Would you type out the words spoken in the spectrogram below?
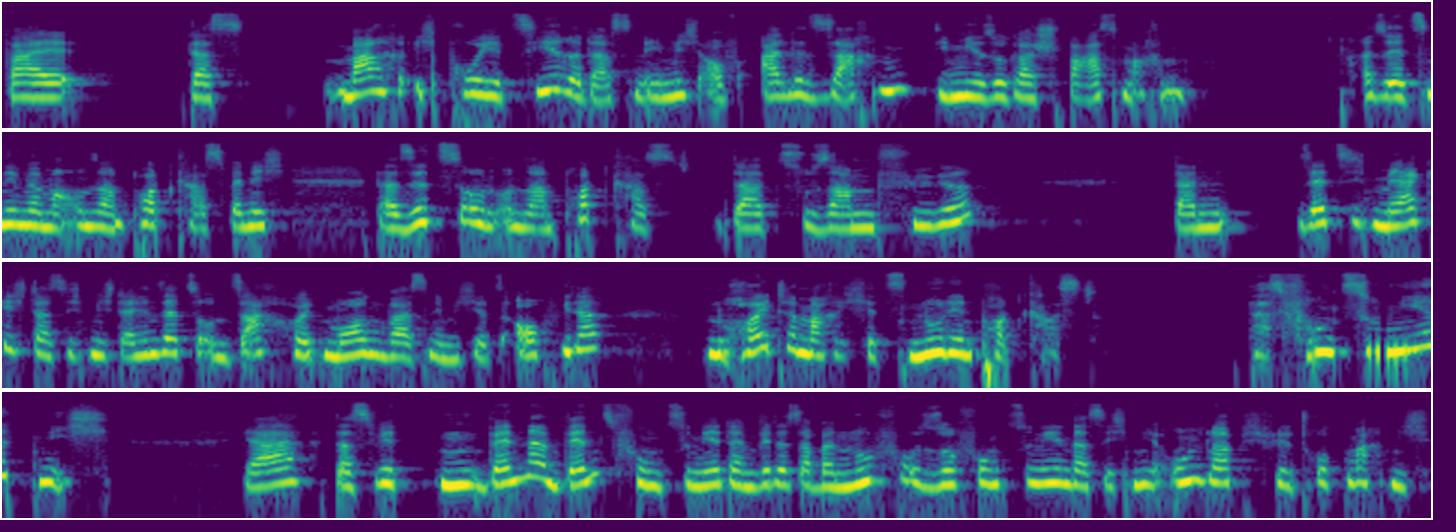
Weil das mache, ich projiziere das nämlich auf alle Sachen, die mir sogar Spaß machen. Also jetzt nehmen wir mal unseren Podcast. Wenn ich da sitze und unseren Podcast da zusammenfüge, dann setze ich, merke ich, dass ich mich da hinsetze und sage, heute Morgen war es nämlich jetzt auch wieder, nur heute mache ich jetzt nur den Podcast. Das funktioniert nicht. Ja, das wird, wenn wenn es funktioniert, dann wird es aber nur so funktionieren, dass ich mir unglaublich viel Druck mache, mich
